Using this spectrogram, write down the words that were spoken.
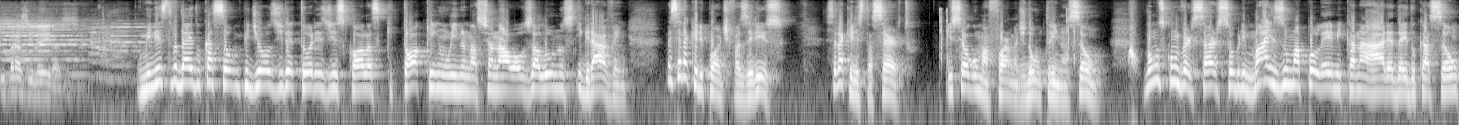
e brasileiras. O ministro da Educação pediu aos diretores de escolas que toquem o hino nacional aos alunos e gravem. Mas será que ele pode fazer isso? Será que ele está certo? Isso é alguma forma de doutrinação? Vamos conversar sobre mais uma polêmica na área da educação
